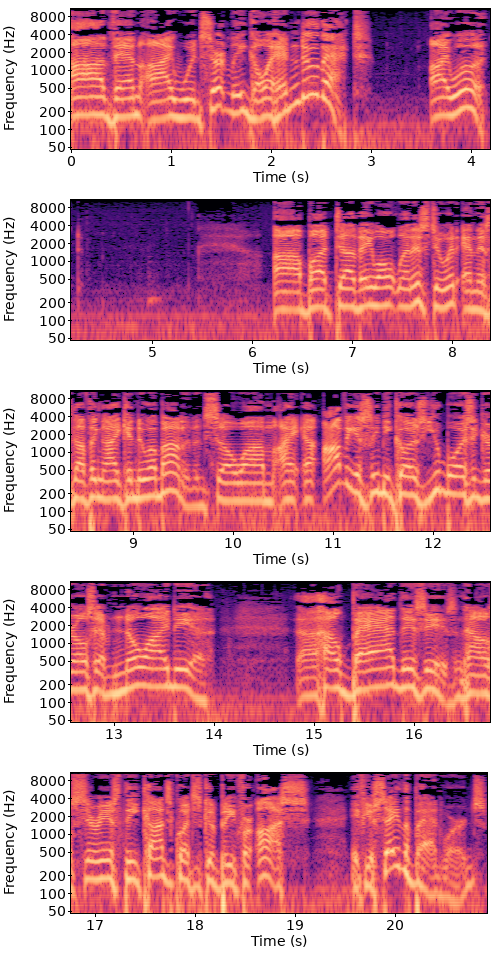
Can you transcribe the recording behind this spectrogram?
uh, then I would certainly go ahead and do that. I would. Uh, but uh, they won't let us do it, and there's nothing I can do about it. And so, um, I uh, obviously, because you boys and girls have no idea uh, how bad this is and how serious the consequences could be for us if you say the bad words,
